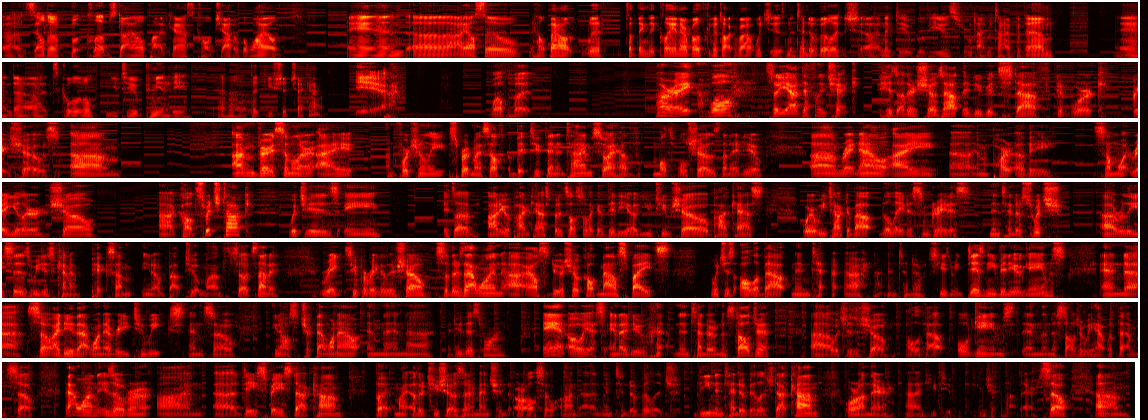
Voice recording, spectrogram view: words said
uh, Zelda book club style podcast called Chat of the Wild, and uh, I also help out with something that Clay and I are both going to talk about, which is Nintendo Village, uh, and I do reviews from time to time for them. And uh, it's a cool little YouTube community uh, that you should check out. Yeah. Well put. All right. Well, so yeah, definitely check his other shows out. They do good stuff, good work, great shows. Um I'm very similar. I unfortunately spread myself a bit too thin at times, so I have multiple shows that I do. Um, right now, I uh, am a part of a somewhat regular show uh, called Switch Talk, which is a it's a audio podcast, but it's also like a video YouTube show podcast where we talk about the latest and greatest Nintendo Switch uh, releases. We just kind of pick some, you know, about two a month. So it's not a reg- super regular show. So there's that one. Uh, I also do a show called Mouse Bites, which is all about Nintendo, uh, not Nintendo, excuse me, Disney video games. And uh, so I do that one every two weeks. And so you can also check that one out. And then uh, I do this one. And oh yes, and I do Nintendo Nostalgia, uh, which is a show all about old games and the nostalgia we have with them. So that one is over on uh, dayspace.com. But my other two shows that I mentioned are also on uh, Nintendo Village, thenintendovillage.com, or on their uh, YouTube. You can check them out there. So, um,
